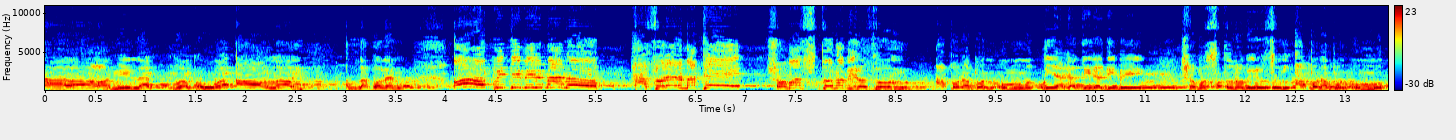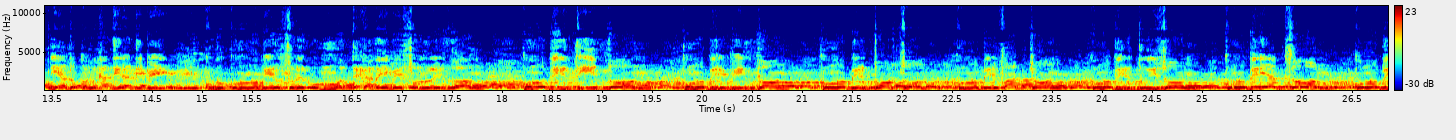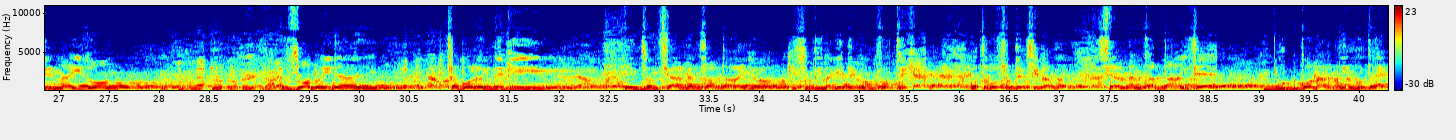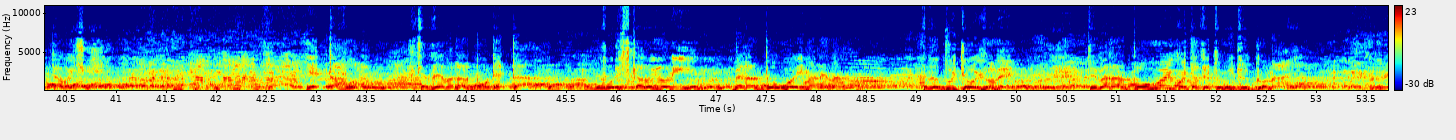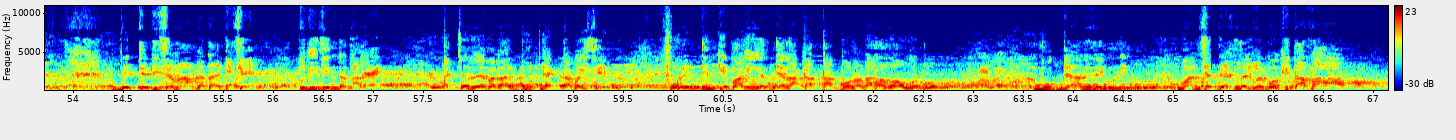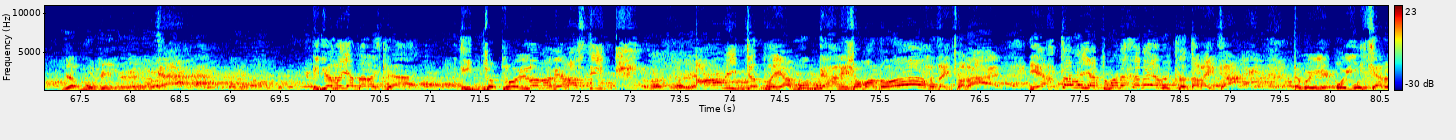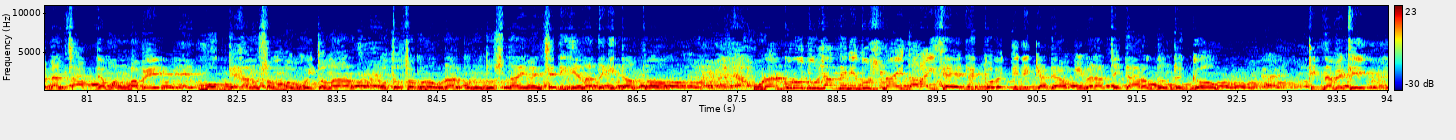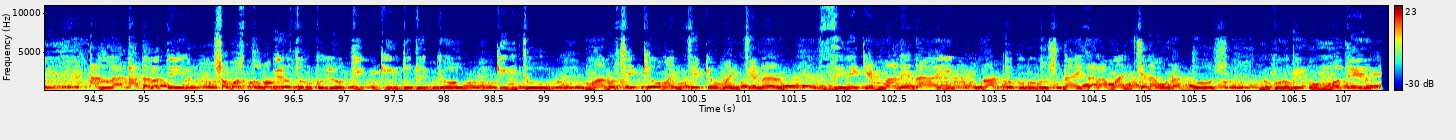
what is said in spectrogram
আল্লাহ বলেন ও পৃথিবীর মানব, হাসরের মাঠে সমস্ত নবী রসুল আপন আপন উম্মত নিয়ে কাজিরা দিবে। সমস্ত নবী রসুল আপন আপন উম্মত নিয়ে যখন কাজিরা দিবে, কোন কোন নবী রসুলের উম্মত দেখা দেবে চল্লিশ জন, কোন বীর তীর জন, কোন বীর বীর জন, কোন বীর দশ জন। কোন নবীর পাঁচ জন কোন নবীর দুইজন, কোন নবীর একজন, কোন নবীর নাই জন জনই নাই। আচ্ছা বলেন দেখি। একজন চেয়ারম্যান সাহেব দাঁড়াইলো, কিছুদিন আগে দেখলাম পত্রিকা, কত বছর দেখছিলাম। চেয়ারম্যান সাহেব দাঁড়াইছে, বুট গনার দিন হুধা একটা পাইছে একটা বুট। আচ্ছা যে বেটার বুট একটা, পরিষ্কার হইল নি, বেটার বউই মানে না। এটা দুইটা হইল নে। তো বেটার বউই কইতাছে তুমি যোগ্য নাই। দেখতে দিছে না বেটায় দিছে। যদি জিন্দা থাকে। আচ্ছা রে বেটায় বুট একটা পাইছে। পরের দিন কি পারি এলাকার তাক বনা দেখা যাও লাগবো? মুখ দেখানি যাইব নি। মানুষে দেখলেই কইব মুঠি। ইটা লইয়া তার ইজ্জত রইল না বেলাস্টিক আর ইজ্জত লইয়া মুখ দেখানি সমাজ যাই ছড়ায় একটা লইয়া মুখ দেখানো সম্ভব হইতো না, অথচ কোনো উনার কোনো দোষ নাই, মানছে দিছে না দেখি অর্থ উনার কোনো দোষ আছে দোষ নাই, দাঁড়াইছে, যোগ্য ব্যক্তি দীক্ষা দেও, এবার চাইতে আর একজন যোগ্য। ঠিক না ঠিক? আল্লাহ আদালতে সমস্ত নবী রচন কইল, ঠিক কিন্তু যোগ্য, কিন্তু মানুষে কেউ মানছে কেউ মানছে না। জিনেকে মানে নাই, উনার তো কোনো দোষ নাই, যারা মানছে না উনার দোষ নকুনবীর উম্মতের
